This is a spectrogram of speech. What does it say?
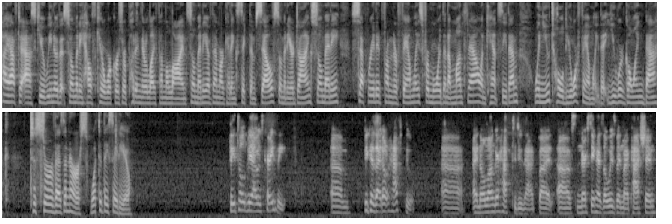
I have to ask you, we know that so many healthcare workers are putting their life on the line. So many of them are getting sick themselves. So many are dying. So many separated from their families for more than a month now and can't see them. When you told your family that you were going back to serve as a nurse, what did they say to you? They told me I was crazy um, because I don't have to. Uh, I no longer have to do that. But uh, nursing has always been my passion.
